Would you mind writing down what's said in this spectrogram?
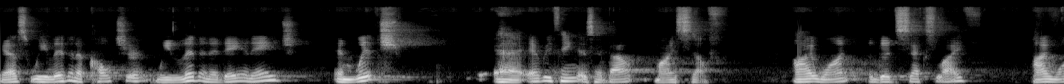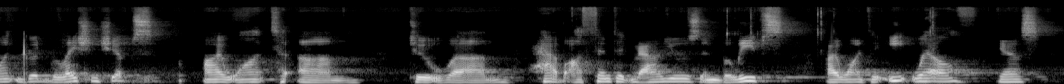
Yes, we live in a culture, we live in a day and age in which uh, everything is about myself. I want a good sex life. I want good relationships. I want um, to um, have authentic values and beliefs. I want to eat well. Yes.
